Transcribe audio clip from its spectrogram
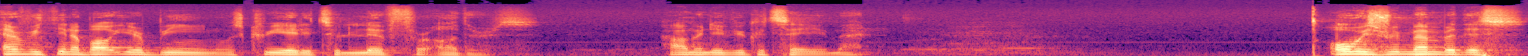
Everything about your being was created to live for others. How many of you could say amen? Always remember this.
